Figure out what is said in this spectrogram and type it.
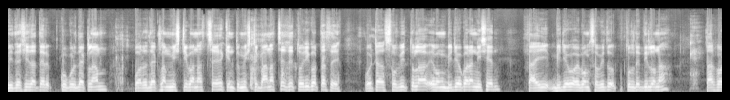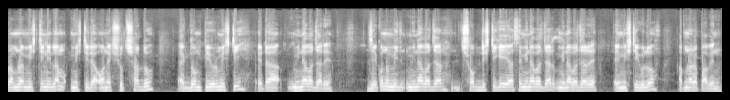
বিদেশি জাতের কুকুর দেখলাম, পরে দেখলাম মিষ্টি বানাচ্ছে, কিন্তু মিষ্টি বানাচ্ছে যে তৈরি করতেছে, ওটা ছবি তোলা এবং ভিডিও করা নিষেধ, তাই ভিডিও এবং ছবি তুলতে দিল না। তারপর আমরা মিষ্টি নিলাম। মিষ্টিটা অনেক সুস্বাদু, একদম পিওর মিষ্টি। এটা মিনা বাজারে যে কোনো মি- মিনা বাজার সব ডিস্ট্রিক্টেই আছে মিনা বাজার মিনা বাজারে এই মিষ্টিগুলো আপনারা পাবেন।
